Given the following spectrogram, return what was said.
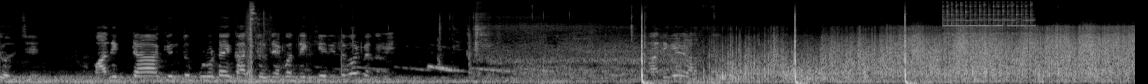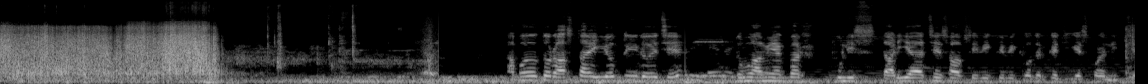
চলছে। বাদিকটা কিন্তু পুরোটাই কাজ চলছে। একবার দেখিয়ে দিতে পারবে তুমি? রাস্তা। আপাতত রাস্তা এই অবধি রয়েছে। তবু আমি একবার পুলিশ দাঁড়িয়ে আছে সব সিভিক ফিভিক ওদেরকে জিজ্ঞেস করে নিচ্ছি।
